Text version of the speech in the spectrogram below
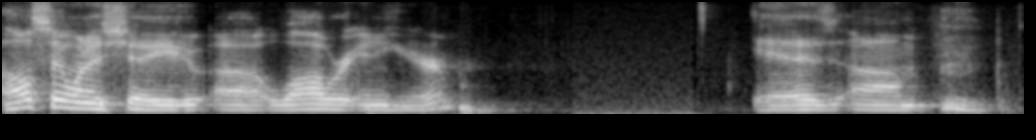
Also, I want to show you uh, while we're in here is um,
